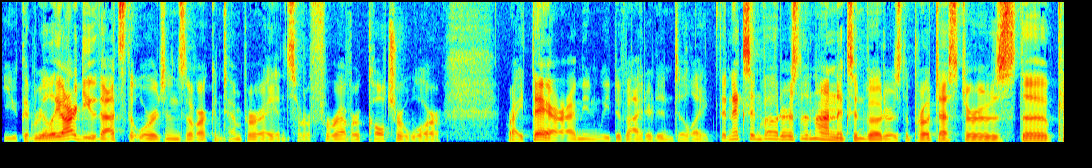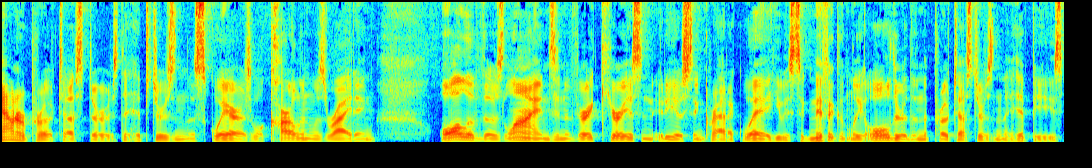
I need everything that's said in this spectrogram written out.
you could really argue that's the origins of our contemporary and sort of forever culture war right there. I mean, we divided into like the Nixon voters, the non Nixon voters, the protesters, the counter protesters, the hipsters in the squares. Well, Carlin was writing all of those lines in a very curious and idiosyncratic way. He was significantly older than the protesters and the hippies,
